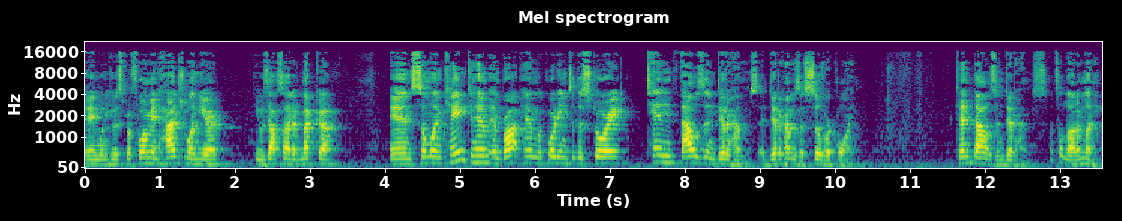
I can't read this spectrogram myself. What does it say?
And when he was performing Hajj one year, he was outside of Mecca, and someone came to him and brought him, according to the story, 10,000 dirhams. A dirham is a silver coin. 10,000 dirhams. That's a lot of money.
